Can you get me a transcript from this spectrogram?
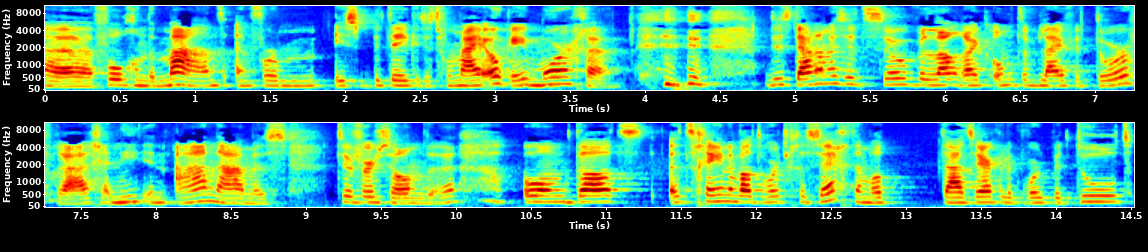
uh, volgende maand. En voor, is, betekent het voor mij, oké, morgen. dus daarom is het zo belangrijk om te blijven doorvragen en niet in aannames te verzanden. Omdat hetgene wat wordt gezegd en wat daadwerkelijk wordt bedoeld,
